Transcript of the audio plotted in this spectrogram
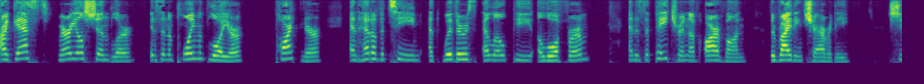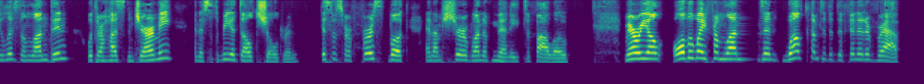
Our guest, Meriel Schindler, is an employment lawyer, partner, and head of a team at Withers LLP, a law firm, and is a patron of Arvon, the writing charity. She lives in London with her husband Jeremy and his three adult children. This is her first book, and I'm sure one of many to follow. Meriel, all the way from London, welcome to the Definitive Wrap.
